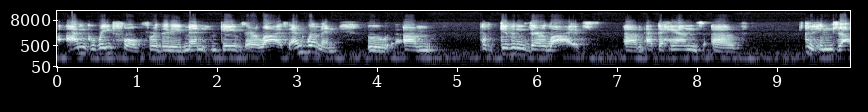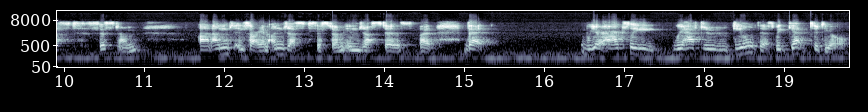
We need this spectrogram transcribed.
I'm grateful for the men who gave their lives and women who um, have given their lives um, at the hands of an unjust system. An un- sorry, an unjust system, injustice, but that we are actually we have to deal with this. We get to deal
